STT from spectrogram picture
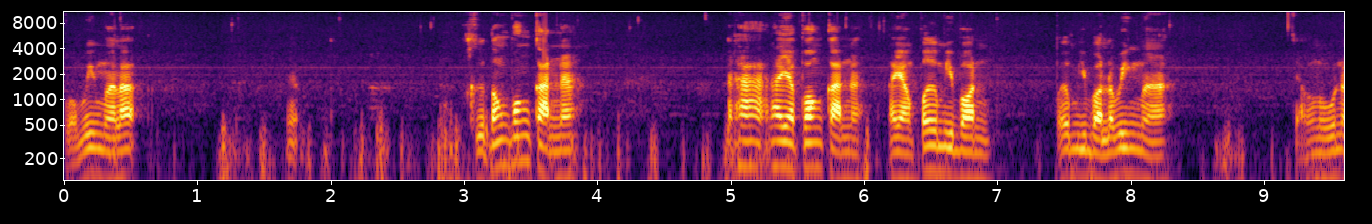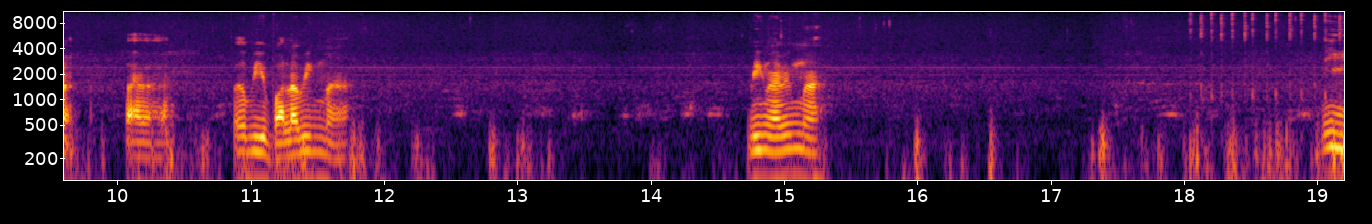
ผมวิ่งมาล้วเนี่ยคือต้องป้องกันนะ ถ้าถ้าจะป้องกันนะอย่างเปอร์มีบอล เปอร์มีบอลแล้ววิ่งมา จากนู้นอะไปไปไปเปอร์มีบอลแล้ววิ่งมา วิ่งมาวิ่งมา นี่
